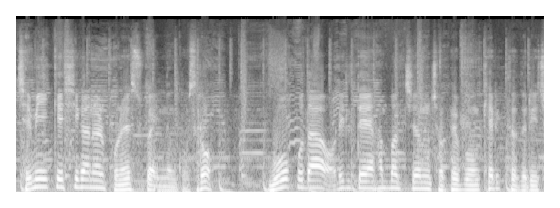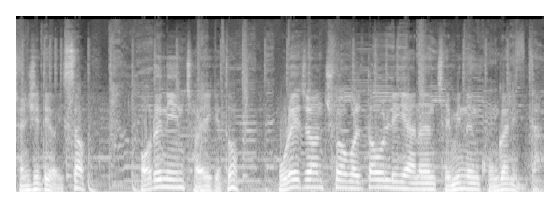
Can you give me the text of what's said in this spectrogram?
재미있게 시간을 보낼 수가 있는 곳으로 무엇보다 어릴 때 한 번쯤 접해본 캐릭터들이 전시되어 있어 어른인 저에게도 오래전 추억을 떠올리게 하는 재밌는 공간입니다.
